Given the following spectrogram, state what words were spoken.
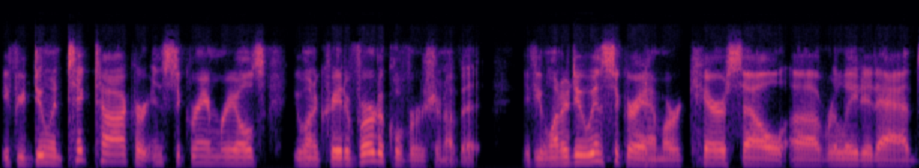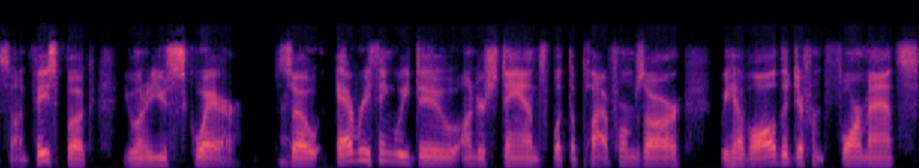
If you're doing TikTok or Instagram Reels, you want to create a vertical version of it. If you want to do Instagram or carousel uh, related ads on Facebook, you want to use Square. So everything we do understands what the platforms are. We have all the different formats.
